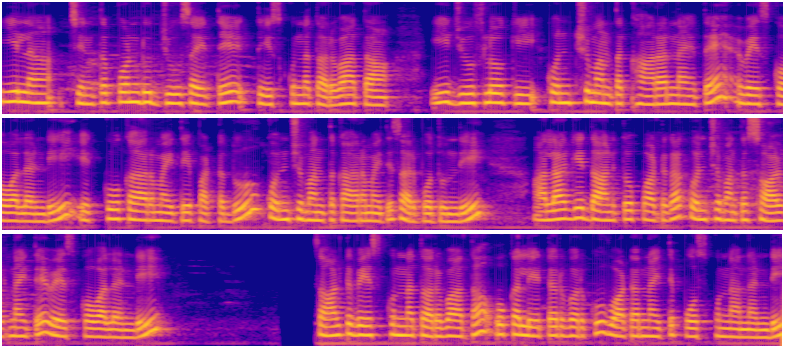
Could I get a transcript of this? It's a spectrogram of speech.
ఇలా చింతపండు జ్యూస్ అయితే తీసుకున్న తర్వాత ఈ జ్యూస్లోకి కొంచెం అంత కారాన్ని అయితే వేసుకోవాలండి. ఎక్కువ కారం అయితే పట్టదు. కొంచెం అంత కారం అయితే సరిపోతుంది. అలాగే దానితో పాటుగా కొంచెం అంత సాల్ట్ని అయితే వేసుకోవాలండి. సాల్ట్ వేసుకున్న తర్వాత ఒక లీటర్ వరకు వాటర్ని అయితే పోసుకున్నానండి.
